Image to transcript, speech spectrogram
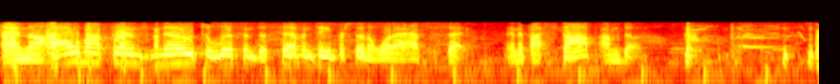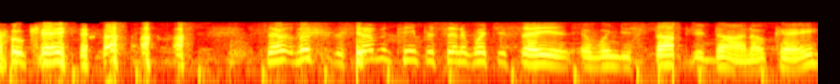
And uh, all of my friends know to listen to 17% of what I have to say. And if I stop, I'm done. okay. so listen to seventeen percent of what you say, and and when you stop, you're done. Okay.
